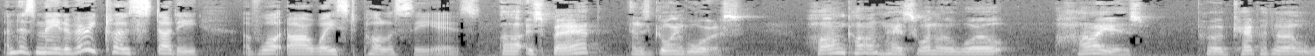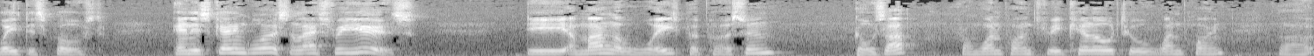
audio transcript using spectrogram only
and has made a very close study of what our waste policy is. Uh, it's bad and it's going worse. Hong Kong has one of the world's highest per capita waste disposed, and it's getting worse in the last three years. The amount of waste per person goes up from 1.3 kilo to 1. Point, uh,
